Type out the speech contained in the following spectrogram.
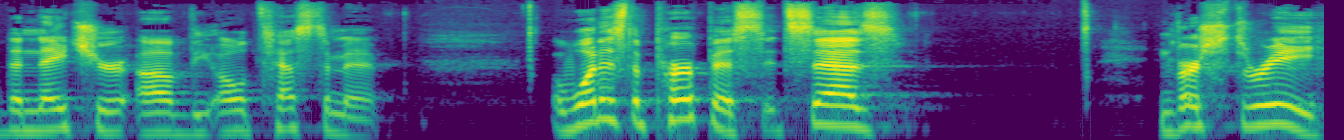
the nature of the Old Testament. What is the purpose? It says in verse 3,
